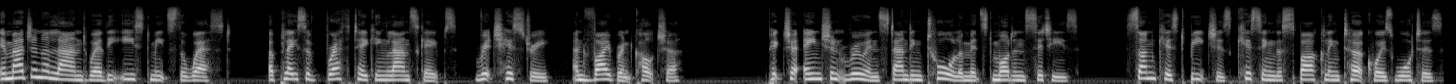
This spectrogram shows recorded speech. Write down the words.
Imagine a land where the East meets the West, a place of breathtaking landscapes, rich history, and vibrant culture. Picture ancient ruins standing tall amidst modern cities, sun-kissed beaches kissing the sparkling turquoise waters,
